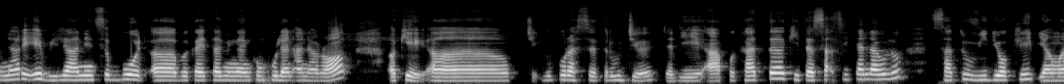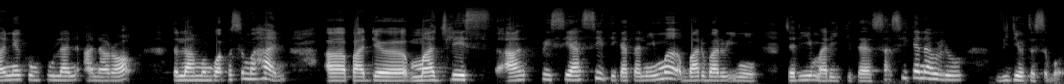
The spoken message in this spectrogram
Menarik eh bila Anin sebut uh, berkaitan dengan kumpulan Ana Rock. Okey, uh, cikgu pun rasa teruja. Jadi apa kata kita saksikan dahulu satu video klip yang mana kumpulan Ana Rock telah membuat persembahan uh, pada majlis apresiasi tingkatan 5 baru-baru ini. Jadi mari kita saksikan dahulu video tersebut.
